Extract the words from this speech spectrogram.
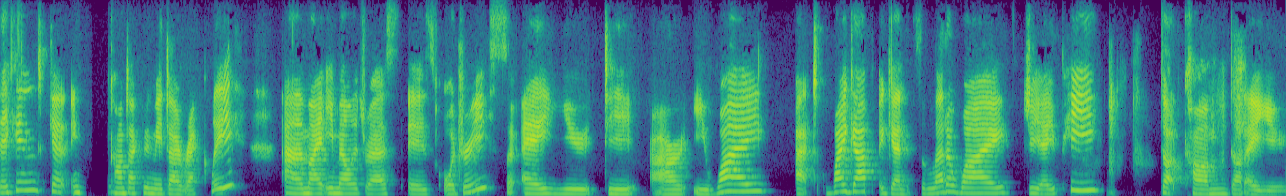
They can get in contact with me directly. Uh, my email address is Audrey, so A U D R E Y, at YGAP. Again, it's the letter Y, G A P, dot com dot au.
